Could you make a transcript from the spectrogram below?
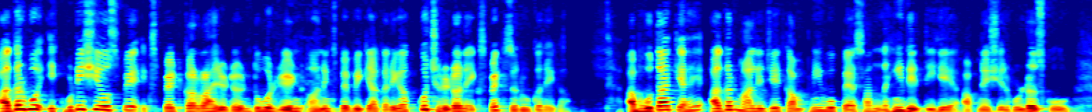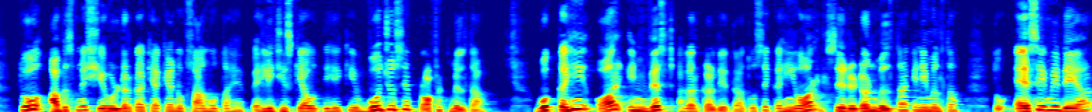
अगर वो इक्विटी शेयर्स पे एक्सपेक्ट कर रहा है रिटर्न तो वो रेंट अर्निंग्स पे भी क्या करेगा? कुछ रिटर्न एक्सपेक्ट ज़रूर करेगा। अब होता क्या है, अगर मान लीजिए कंपनी वो पैसा नहीं देती है अपने शेयर होल्डर्स को तो अब इसमें शेयर होल्डर का क्या क्या नुकसान होता है? पहली चीज़ क्या होती है कि वो जो से प्रॉफिट मिलता, वो कहीं और इन्वेस्ट अगर कर देता तो उसे कहीं और से रिटर्न मिलता कि नहीं मिलता? तो ऐसे में they are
